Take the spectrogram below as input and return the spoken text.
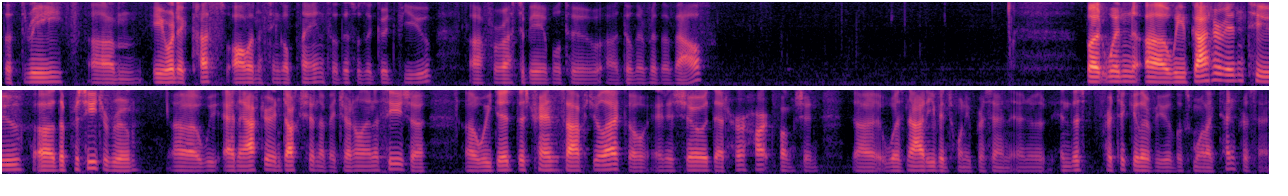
the three um, aortic cusps all in a single plane, so this was a good view uh, for us to be able to uh, deliver the valve. But when uh, we got her into uh, the procedure room, we, and after induction of a general anesthesia, we did this transesophageal echo, and it showed that her heart function was not even 20%. And in this particular view, it looks more like 10%.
